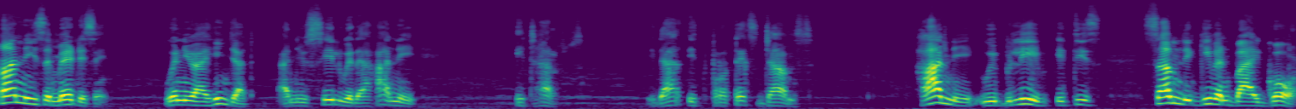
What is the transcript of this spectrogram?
Honey is a medicine. When you are injured and you seal with the honey, it helps. It, does, it protects germs. Honey, we believe it is something given by God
